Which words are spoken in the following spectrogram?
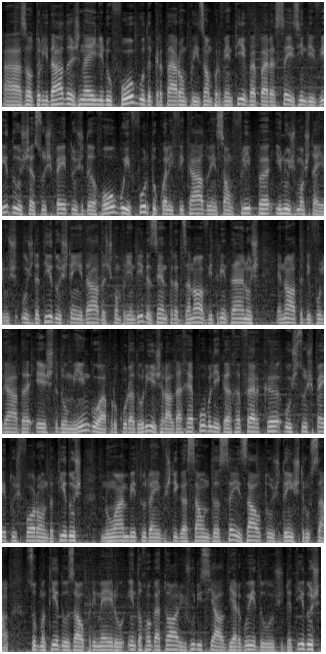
As autoridades na Ilha do Fogo decretaram prisão preventiva para seis indivíduos suspeitos de roubo e furto qualificado em São Felipe e nos Mosteiros. Os detidos têm idades compreendidas entre 19 e 30 anos. Em nota divulgada este domingo, a Procuradoria-Geral da República refere que os suspeitos foram detidos no âmbito da investigação de seis autos de instrução, submetidos ao primeiro interrogatório judicial de arguídos detidos,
